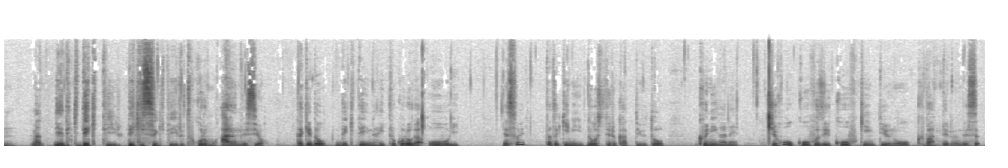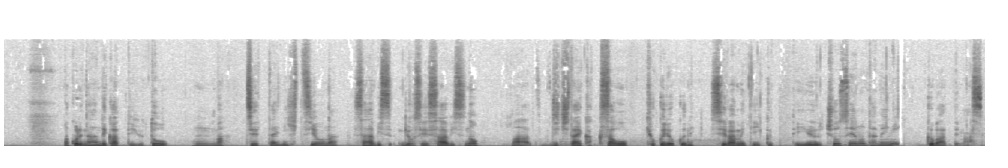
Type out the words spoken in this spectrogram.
うん、まあ、いやできできているできすぎているところもあるんですよ。だけどできていないところが多い。でそういった時にどうしてるかっていうと国がね地方交付税交付金っていうのを配ってるんです。まあ、これなんでかっていうと、うんまあ、絶対に必要なサービス行政サービスの、まあ、自治体格差を極力ね狭めていくっていう調整のために配ってます、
